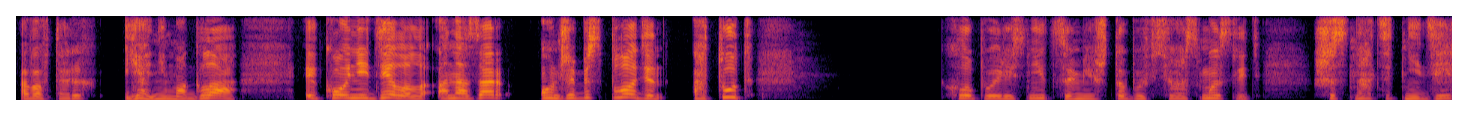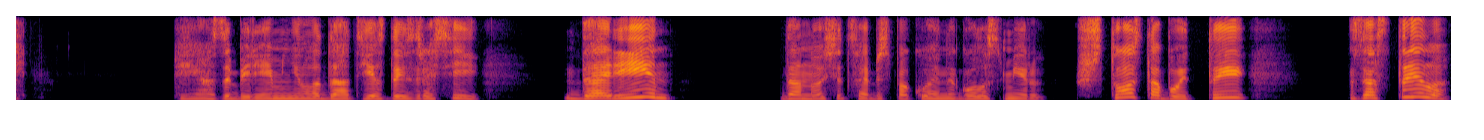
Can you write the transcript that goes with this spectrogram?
А во-вторых, я не могла. ЭКО не делала, а Назар, он же бесплоден. А тут... Хлопаю ресницами, чтобы все осмыслить. Шестнадцать недель? Я забеременела до отъезда из России. Дарин! Доносится обеспокоенный голос Миры. Что с тобой? Ты застыла?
